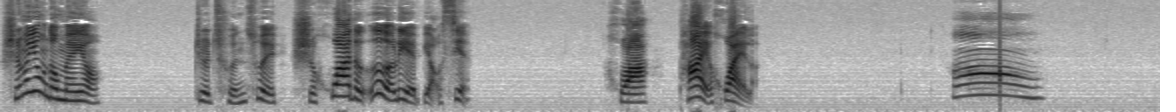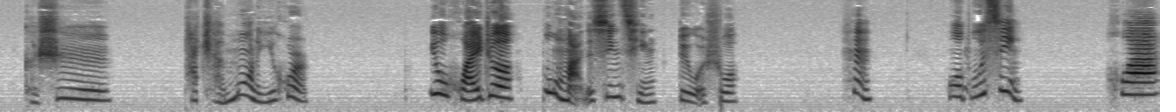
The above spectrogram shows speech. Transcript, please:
什么用都没有，这纯粹是花的恶劣表现。花太坏了。”哦。可是，他沉默了一会儿，又怀着不满的心情对我说：“哼。”我不信，花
